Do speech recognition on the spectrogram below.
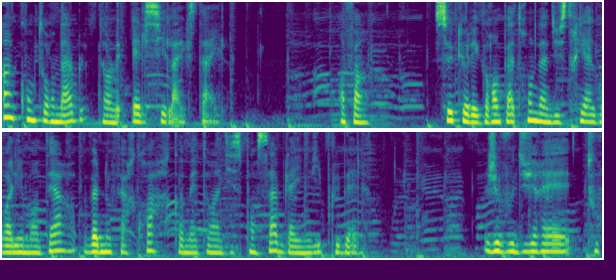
incontournables dans le healthy lifestyle. Enfin, ceux que les grands patrons de l'industrie agroalimentaire veulent nous faire croire comme étant indispensables à une vie plus belle. Je vous dirai tout,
